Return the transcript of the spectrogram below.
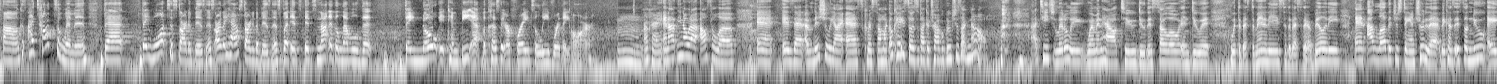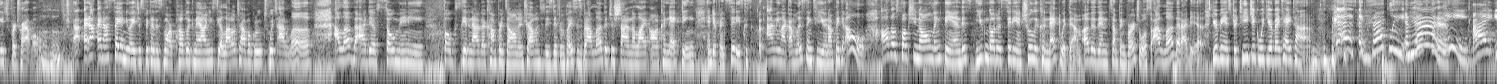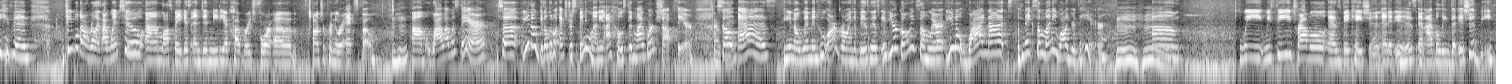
because um, I talk to women that they want to start a business or they have started a business, but it's it's not at the level that they know it can be at because they're afraid to leave where they are. Mm, okay, and I, you know what I also love, and is that initially I asked Chris, I'm like, okay, so is it like a travel group? She's like, no. I teach literally women how to do this solo and do it with the best amenities to the best of their ability. And I love that you're staying true to that because it's a new age for travel. Mm-hmm. I, and, I, and I say a new age just because it's more public now and you see a lot of travel groups, which I love. I love the idea of so many folks getting out of their comfort zone and traveling to these different places. But I love that you're shining a light on connecting in different cities because I mean, like I'm listening to you and I'm thinking, oh, all those folks you know on LinkedIn, this you can go to a city and truly connect with them other than something virtual. So I love that idea. You're being strategic with your vacay time. Yes, exactly. And yes. that's the thing. I even people don't realize I went to um, Las Vegas and did media coverage for um, Entrepreneur Expo. Mm-hmm. Um, while I was there to, you know, get a little extra spending money, I hosted my workshop there. Okay. So, as you know, women who are growing a business, if you're going somewhere, you know, why not make some money while you're there? Mm-hmm. Um, we we see travel as vacation, and it is, mm-hmm. and I believe that it should be.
